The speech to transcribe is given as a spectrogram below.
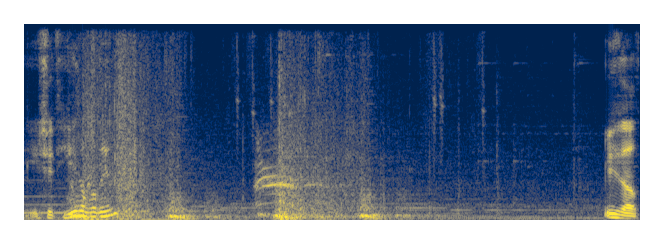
Hier zit hier nog wat in. Wie is dat?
